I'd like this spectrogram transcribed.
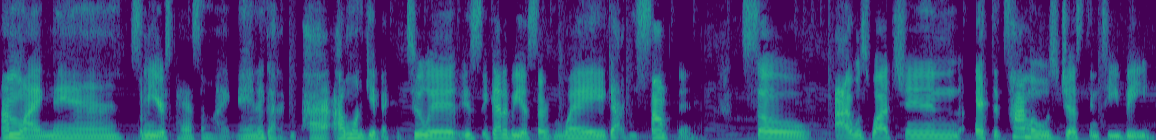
I'm like, man, some years passed. I'm like, man, it gotta be, I, I want to get back into it. It's, it gotta be a certain way. It gotta be something. So I was watching, at the time, it was Justin TV.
